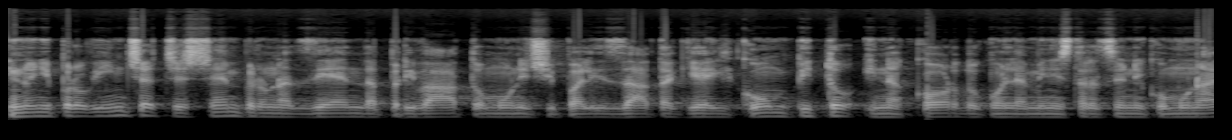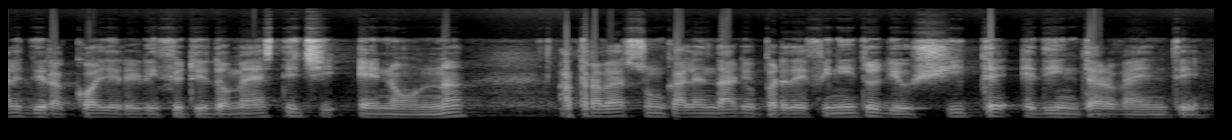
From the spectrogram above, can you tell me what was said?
In ogni provincia c'è sempre un'azienda privata o municipalizzata che ha il compito, in accordo con le amministrazioni comunali, di raccogliere i rifiuti domestici e non, attraverso un calendario predefinito di uscite e di interventi.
